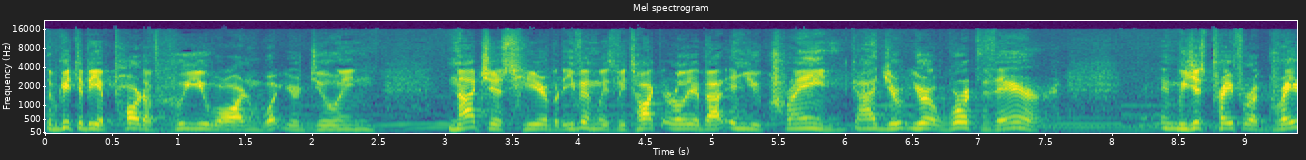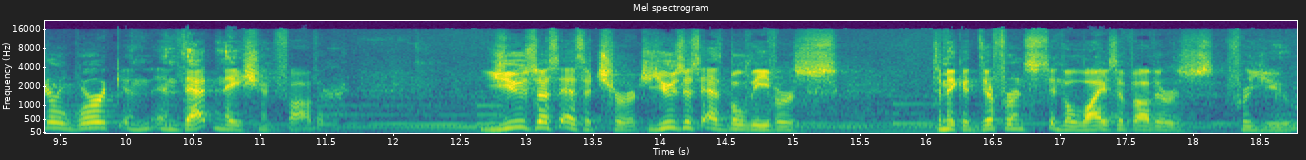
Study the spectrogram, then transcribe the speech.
that we get to be a part of who you are and what you're doing, not just here, but even as we talked earlier about in Ukraine. God, you're, you're at work there. And we just pray for a greater work in, in that nation, Father. Use us as a church, use us as believers to make a difference in the lives of others for you.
